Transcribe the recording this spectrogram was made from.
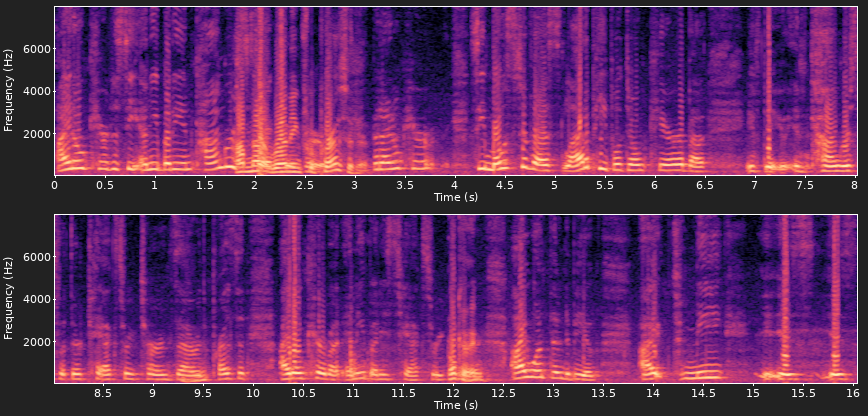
I don't care to see anybody in Congress I'm not running for president. But I don't care, see, most of us, a lot of people don't care about if they, in Congress, what their tax returns are, the president. I don't care about anybody's tax return. Mm-hmm. Okay. I want them to be, a. I to me, is, is,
